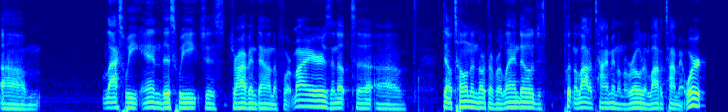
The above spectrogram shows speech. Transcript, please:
Um, last week and this week, just driving down to Fort Myers and up to uh, Deltona, north of Orlando, just putting a lot of time in on the road and a lot of time at work,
